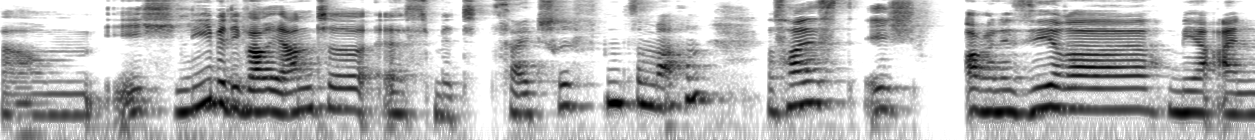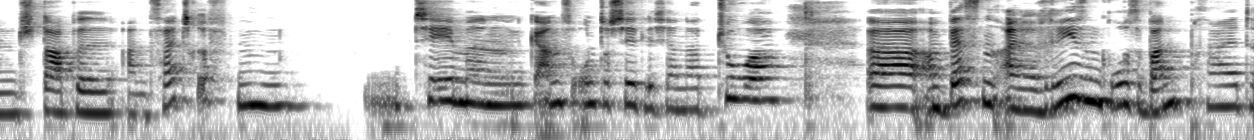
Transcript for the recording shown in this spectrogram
Ähm, ich liebe die Variante, es mit Zeitschriften zu machen. Das heißt, ich organisiere mir einen Stapel an Zeitschriften, Themen ganz unterschiedlicher Natur. Äh, am besten eine riesengroße Bandbreite.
